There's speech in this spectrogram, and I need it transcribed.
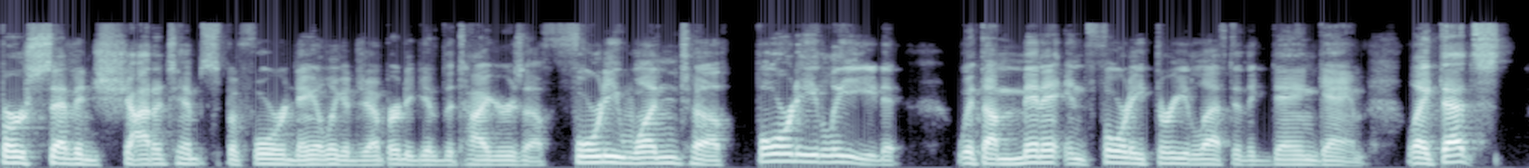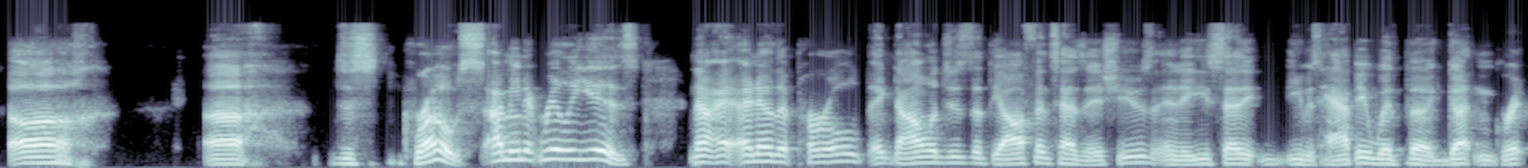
first seven shot attempts before nailing a jumper to give the Tigers a 41 to 40 lead with a minute and 43 left in the dang game. Like that's ugh, uh, just gross. I mean, it really is. Now I, I, know that Pearl acknowledges that the offense has issues, and he said he was happy with the gut and grit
